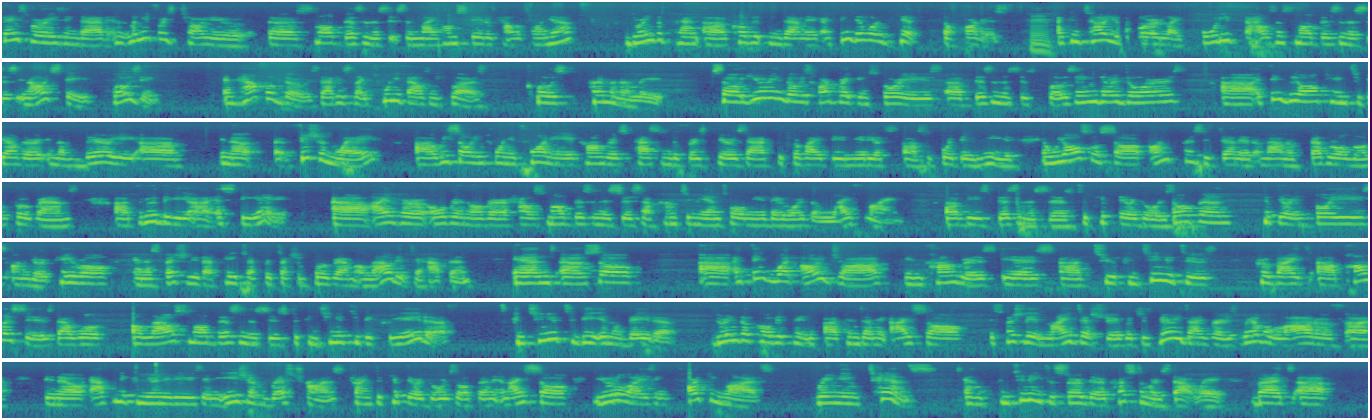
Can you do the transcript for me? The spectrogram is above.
Thanks for raising that. And let me first tell you the small businesses in my home state of California during the pan, uh, COVID pandemic, I think they were hit the hardest. Hmm. I can tell you there were like 40,000 small businesses in our state closing. And half of those, that is like 20,000 plus, closed permanently. So hearing those heartbreaking stories of businesses closing their doors, uh, I think we all came together in a very, uh, in a efficient way uh, we saw in 2020 Congress passing the first CARES Act to provide the immediate uh, support they need. And we also saw unprecedented amount of federal loan programs uh, through the uh, SBA. Uh, I heard over and over how small businesses have come to me and told me they were the lifeline of these businesses to keep their doors open, keep their employees on their payroll, and especially that Paycheck Protection Program allowed it to happen. And uh, so uh, I think what our job in Congress is uh, to continue to provide uh, policies that will allow small businesses to continue to be creative, continue to be innovative. During the COVID pan- uh, pandemic, I saw, especially in my district, which is very diverse, we have a lot of uh, you know, ethnic communities and Asian restaurants trying to keep their doors open. And I saw utilizing parking lots, bringing tents and continuing to serve their customers that way. But uh,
